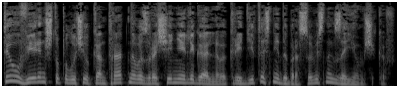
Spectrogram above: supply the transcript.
Ты уверен, что получил контракт на возвращение легального кредита с недобросовестных заемщиков.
